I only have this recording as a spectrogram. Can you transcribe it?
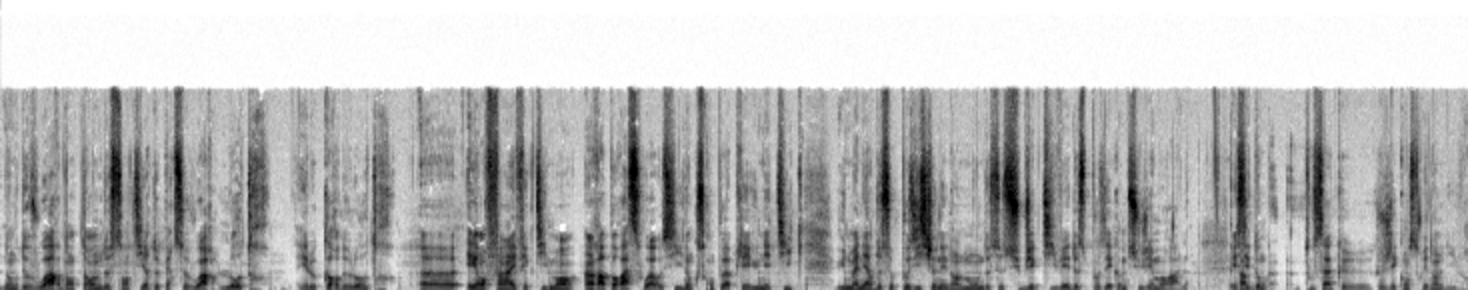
donc de voir, d'entendre, de sentir, de percevoir l'autre et le corps de l'autre. Euh, et enfin, effectivement, un rapport à soi aussi, donc ce qu'on peut appeler une éthique, une manière de se positionner dans le monde, de se subjectiver, de se poser comme sujet moral. Et Ah. c'est donc tout ça que, que j'ai construit dans le livre.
